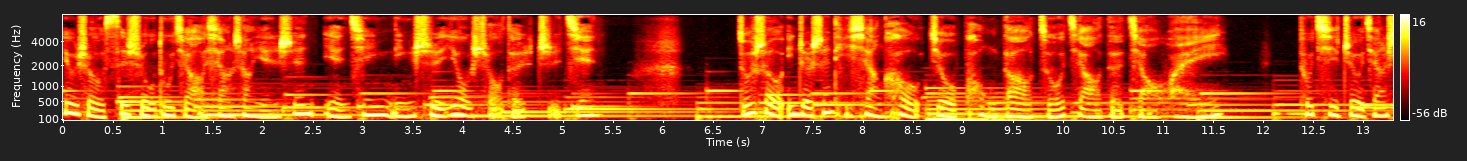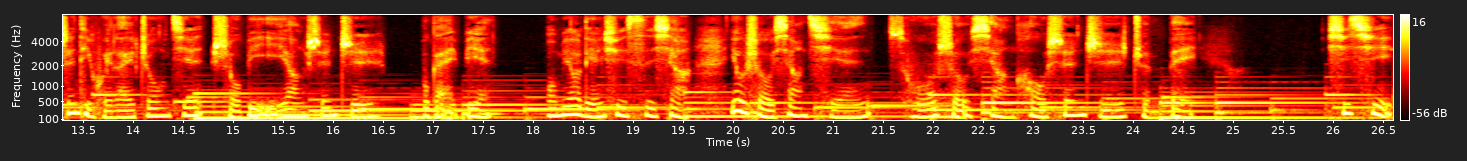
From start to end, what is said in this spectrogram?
右手四十五度角向上延伸，眼睛凝视右手的指尖，左手因着身体向后就碰到左脚的脚踝，吐气只有将身体回来中间，手臂一样伸直不改变。我们要连续四下，右手向前，左手向后伸直，准备。吸气，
